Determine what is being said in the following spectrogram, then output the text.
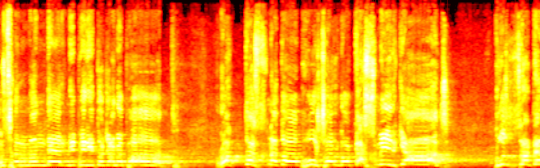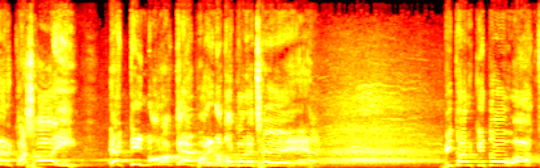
মুসলমানদের নিপীড়িত জনপদ, রক্তস্নাত ভূস্বর্গ কাশ্মীরকে আজ গুজরাটের কসাই একটি নরকে পরিণত করেছে। বিতর্কিত ওয়াকফ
